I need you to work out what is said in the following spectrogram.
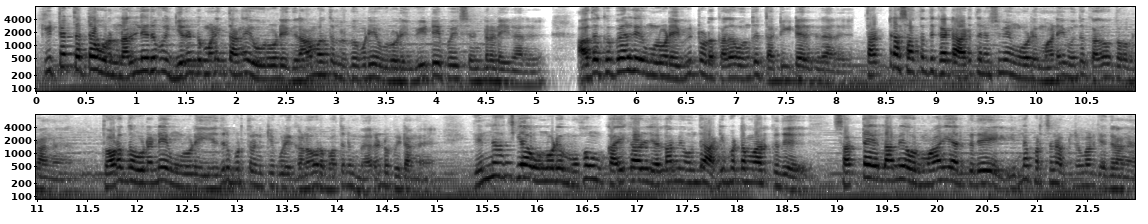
கிட்டத்தட்ட ஒரு நள்ளிரவு இரண்டு மணிக்கு தாங்க இவருடைய கிராமத்தில் இருக்கக்கூடிய இவருடைய வீட்டை போய் சென்றடைகிறாரு. அதுக்கு பிறகு இவங்களுடைய வீட்டோட கதவை வந்து தட்டிக்கிட்டே இருக்கிறாரு. தட்டுற சத்தத்தை கேட்ட அடுத்த நிமிஷமே இவங்களுடைய மனைவி வந்து கதவை திறக்கிறாங்க. திறந்த உடனே உங்களுடைய எதிர்ப்புறத்தில் நிற்கக்கூடிய கணவரை பார்த்துட்டு மிரண்டு போயிட்டாங்க. என்னாச்சியா? உன்னுடைய முகம் கை கால் எல்லாமே வந்து அடிபட்டமா இருக்குது. சட்டை எல்லாமே ஒரு மாதிரியா இருக்குது. என்ன பிரச்சனை அப்படின்ற மாதிரி கேட்குறாங்க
